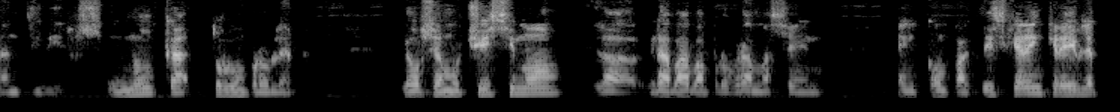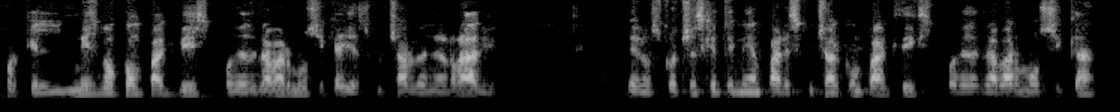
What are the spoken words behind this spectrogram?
antivirus. Y nunca tuve un problema. Lo usé muchísimo, la, grababa programas en, en Compact Disc, que era increíble porque el mismo Compact Disc podías grabar música y escucharlo en el radio. De los coches que tenían para escuchar Compact Disc, podías grabar música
